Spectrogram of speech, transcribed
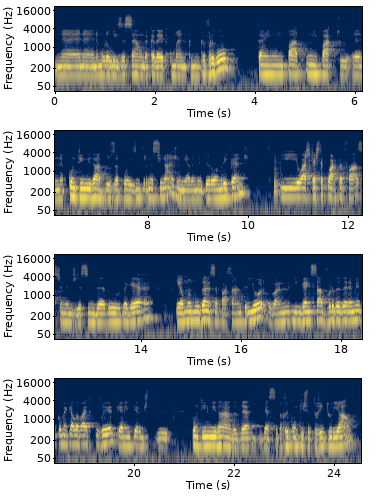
na, na, na moralização da cadeia de comando que nunca vergou, tem um impacto, um impacto uh, na continuidade dos apoios internacionais, nomeadamente euro-americanos, e eu acho que esta quarta fase, chamemos-lhe assim, da, do, da guerra, é uma mudança face à anterior. Agora, ninguém sabe verdadeiramente como é que ela vai decorrer, quer em termos de continuidade de, dessa de reconquista territorial,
